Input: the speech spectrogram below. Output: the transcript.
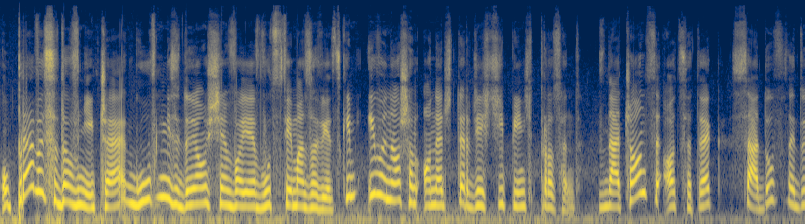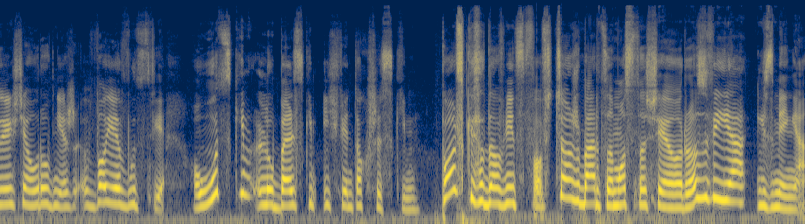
Uprawy sadownicze głównie znajdują się w województwie mazowieckim i wynoszą one 45%. Znaczący odsetek sadów znajduje się również w województwie łódzkim, lubelskim i świętokrzyskim. Polskie sadownictwo wciąż bardzo mocno się rozwija i zmienia.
